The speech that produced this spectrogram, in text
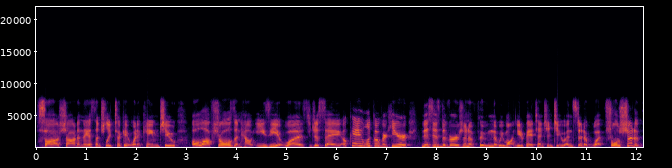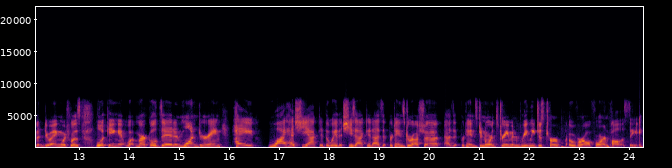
saw a shot and they essentially took it when it came to Olaf Scholz and how easy it was to just say, okay, look over here. This is the version of Putin that we want you to pay attention to, instead of what Scholz should have been doing, which was looking at what Merkel did and wondering, hey, why has she acted the way that she's acted as it pertains to Russia, as it pertains to Nord Stream, and really just her overall foreign policy?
